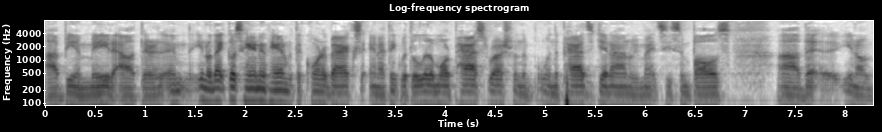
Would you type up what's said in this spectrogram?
uh, being made out there, and you know that goes hand in hand with the cornerbacks, and I think with a little more pass rush when the when the pads get on, we might see some balls uh, that you know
